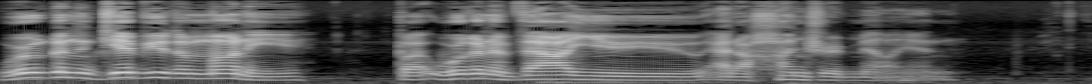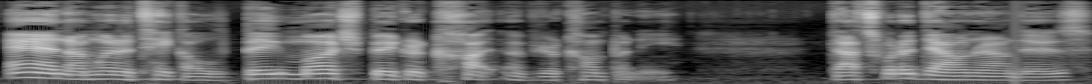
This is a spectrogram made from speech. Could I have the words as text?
we're going to give you the money, but we're going to value you at 100 million. And I'm going to take a big, much bigger cut of your company. That's what a down round is.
